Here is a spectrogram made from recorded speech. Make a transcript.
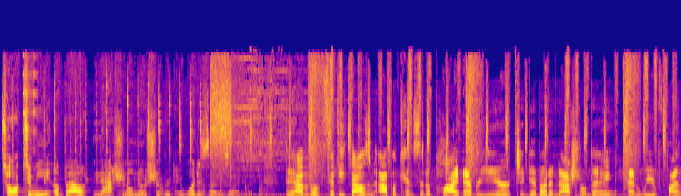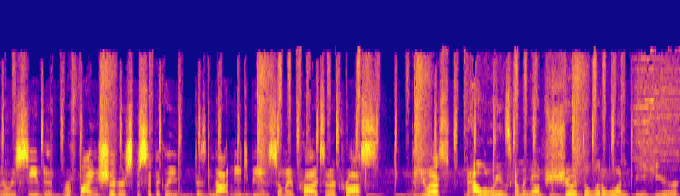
Talk to me about National No Sugar Day. What is that exactly? They have about 50,000 applicants that apply every year to give out a national day, and we finally received it. Refined sugar specifically does not need to be in so many products that are across the US. And Halloween's coming up. Mm-hmm. Should the little one be here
